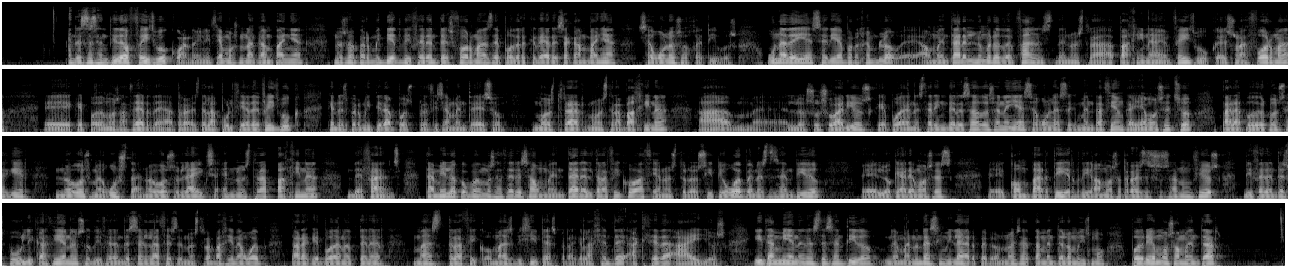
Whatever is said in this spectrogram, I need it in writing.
En este sentido, Facebook, cuando iniciamos una campaña, nos va a permitir diferentes formas de poder crear esa campaña según los objetivos. Una de ellas sería, por ejemplo, eh, aumentar el número de fans de nuestra página en Facebook. Es una forma eh, que podemos hacer a través de la publicidad de Facebook que nos permitirá, pues precisamente eso, mostrar nuestra página a mm, eh, los usuarios que puedan estar interesados en ella según la segmentación que hayamos hecho para poder conseguir nuevos me gusta, nuevos likes en nuestra página de fans. También lo que podemos hacer es aumentar el tráfico hacia nuestro sitio web. En este sentido, eh, lo que haremos es eh, compartir, digamos, a través de esos anuncios diferentes publicaciones o diferentes enlaces de nuestra página web para que puedan obtener más tráfico, más visitas, para que la gente acceda a ellos. Y también en este sentido, de manera similar, pero no exactamente lo mismo, podríamos aumentar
